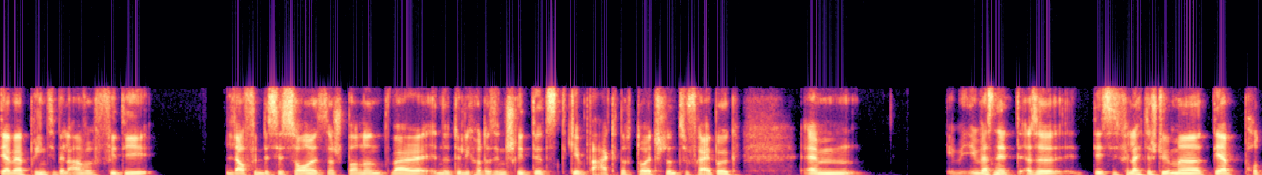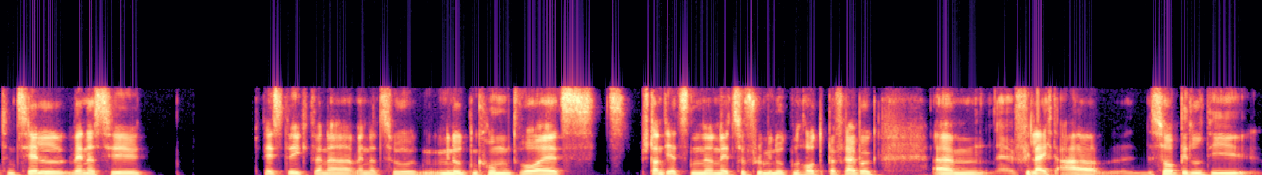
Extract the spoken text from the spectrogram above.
der wäre prinzipiell einfach für die laufende Saison jetzt noch spannend, weil natürlich hat er den Schritt jetzt gewagt nach Deutschland zu Freiburg. Ähm, ich, ich weiß nicht, also das ist vielleicht der Stürmer, der potenziell, wenn er sie festlegt, wenn er, wenn er zu Minuten kommt, wo er jetzt Stand jetzt noch nicht so viele Minuten hat bei Freiburg, ähm, vielleicht auch so ein bisschen die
